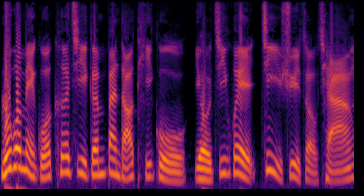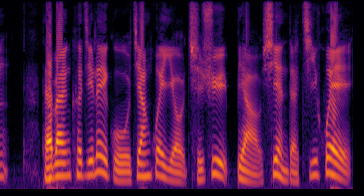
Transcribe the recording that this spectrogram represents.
如果美国科技跟半导体股有机会继续走强。台湾科技类股将会有持续表现的机会，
